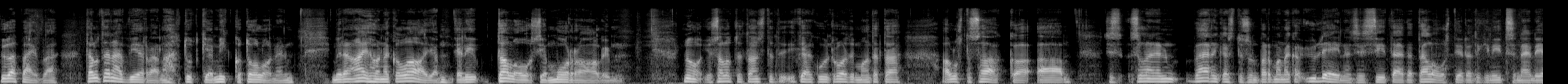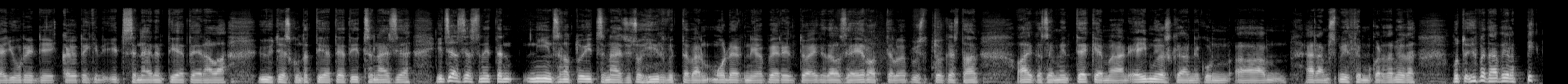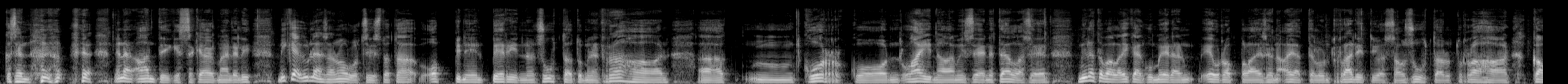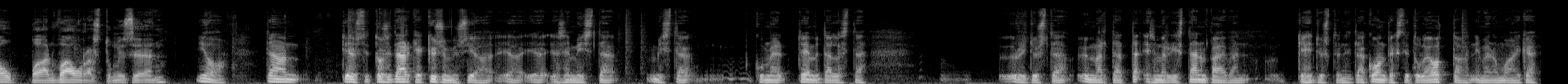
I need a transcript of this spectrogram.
Hyvää päivää. Täällä on tänään vieraana tutkija Mikko Tolonen. Meidän aihe on aika laaja, eli talous ja moraali. No, jos aloitetaan sitten ikään kuin ruotimaan tätä alusta saakka. Äh, siis sellainen väärinkäsitys on varmaan aika yleinen siis siitä, että taloustiede jotenkin itsenäinen ja juridiikka jotenkin itsenäinen tieteenala, yhteiskuntatieteet itsenäisiä. Itse asiassa niiden niin sanottu itsenäisyys on hirvittävän modernia perintöä, eikä tällaisia erotteluja pystytty oikeastaan aikaisemmin tekemään. Ei myöskään niin kuin, äh, Adam Smithin mukana myötä. Mutta hypätään vielä pikkasen, mennään antiikissa käymään. Eli mikä yleensä on ollut siis tota, oppineen perinnön suhtautuminen rahaan, ää, mm, korkoon, lainaamiseen ja tällaiseen. Millä tavalla ikään kuin meidän eurooppalaisen ajattelun traditiossa on suhtauduttu rahaan, kauppaan, vaurastumiseen? Joo, tämä on tietysti tosi tärkeä kysymys ja, ja, ja, ja se, mistä, mistä kun me teemme tällaista yritystä ymmärtää että esimerkiksi tämän päivän kehitystä, niin tämä konteksti tulee ottaa nimenomaan, eikä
